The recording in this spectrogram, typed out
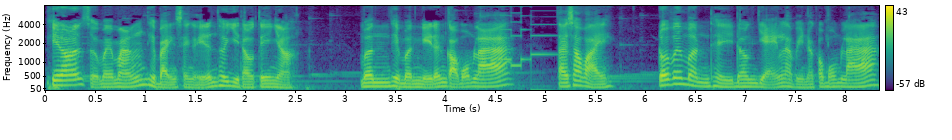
Khi nói đến sự may mắn thì bạn sẽ nghĩ đến thứ gì đầu tiên nhỉ? Mình thì mình nghĩ đến cầu bóng lá. Tại sao vậy? Đối với mình thì đơn giản là vì nó có bóng lá.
